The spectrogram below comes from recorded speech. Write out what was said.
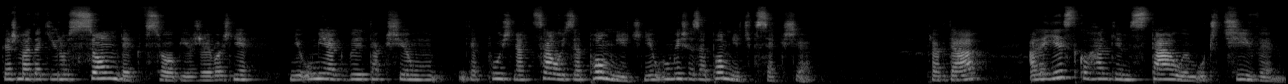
też ma taki rozsądek w sobie, że właśnie nie umie jakby tak się, jak pójść na całość, zapomnieć, nie umie się zapomnieć w seksie, prawda? Ale jest kochankiem stałym, uczciwym,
